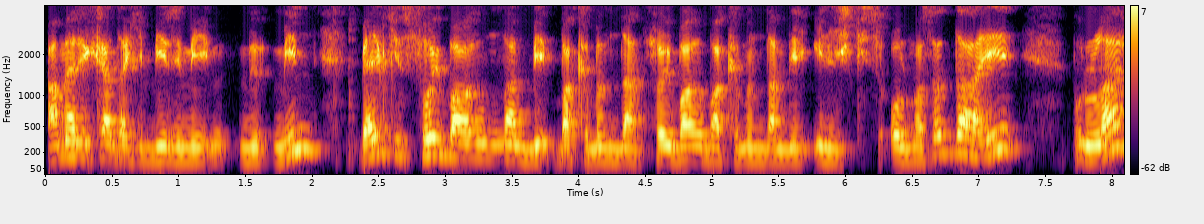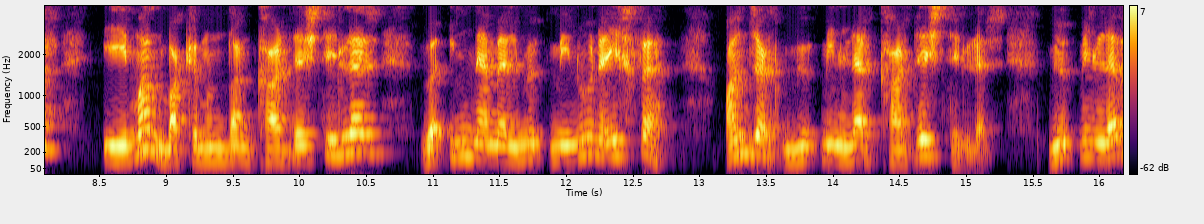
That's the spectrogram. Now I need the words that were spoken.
Amerika'daki bir mü- mümin belki soy bağından bir bakımından, soy bağı bakımından bir ilişkisi olmasa dahi bunlar iman bakımından kardeştirler ve innemel müminune ihfe. Ancak müminler kardeştirler. Müminler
